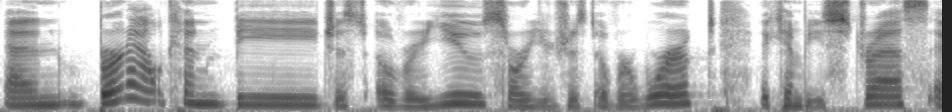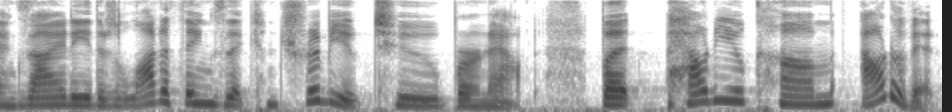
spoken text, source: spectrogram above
And burnout can be just overuse or you're just overworked. It can be stress, anxiety. There's a lot of things that contribute to burnout. But how do you come out of it?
